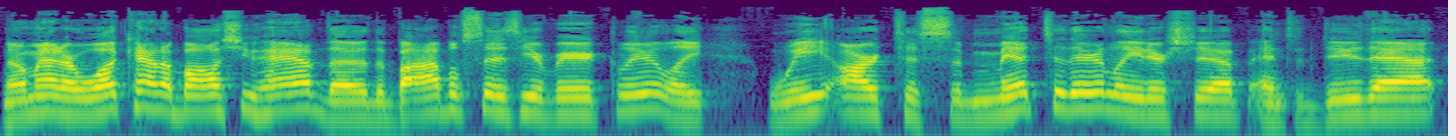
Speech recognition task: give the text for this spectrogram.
No matter what kind of boss you have, though, the Bible says here very clearly we are to submit to their leadership and to do that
